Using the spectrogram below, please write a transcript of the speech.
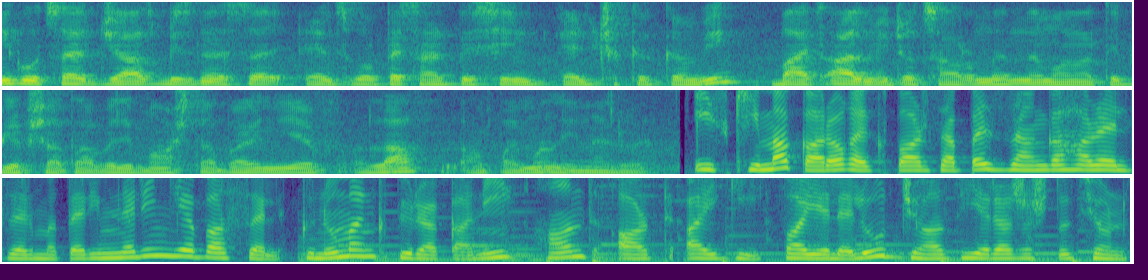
միգուցե ջազ բիզնեսը հենց որպես այդպեսին էլ չկրկնվի, բայց այլ միջոցառումներ նմանատիպ եւ շատ ավելի մասշտաբային եւ լավ անպայման լինելու է։ Իսկ հիմա կարող եք պարզապես զանգահարել ձեր մտերիմներին եւ ասել. գնում ենք Բյուրականի Hand Art այգի, վայելելու ջազ երաժշտություն,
